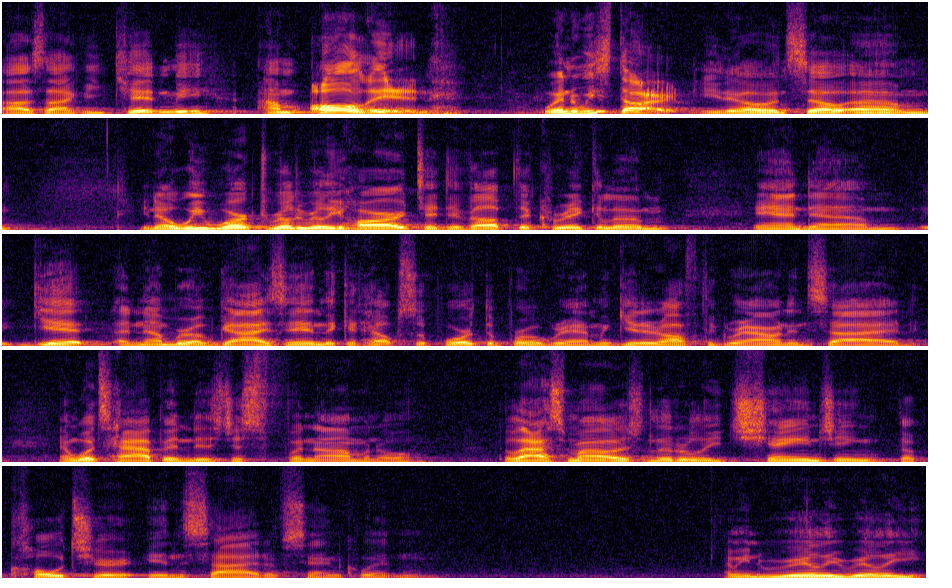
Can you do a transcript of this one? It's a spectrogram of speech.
I was like, are you kidding me? I'm all in. When do we start? You know, and so, um, you know, we worked really, really hard to develop the curriculum and um, get a number of guys in that could help support the program and get it off the ground inside. And what's happened is just phenomenal. The last mile is literally changing the culture inside of San Quentin. I mean, really, really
